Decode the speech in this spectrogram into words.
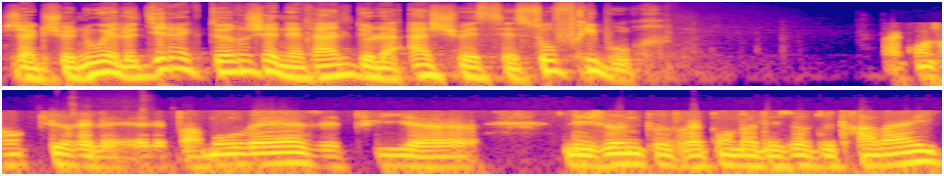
Jacques Genoux est le directeur général de la HESSO Fribourg. La conjoncture, elle n'est pas mauvaise et puis euh, les jeunes peuvent répondre à des offres de travail.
